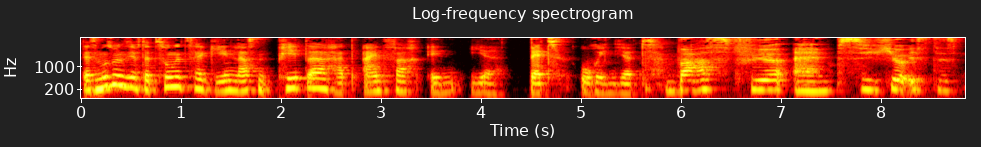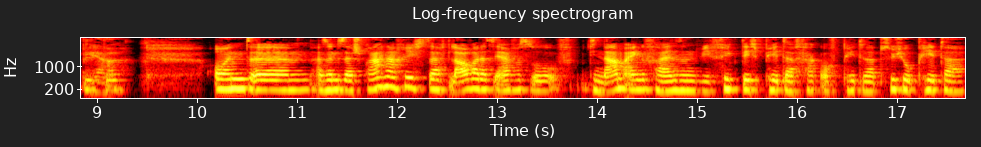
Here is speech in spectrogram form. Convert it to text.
Das muss man sich auf der Zunge zergehen lassen. Peter hat einfach in ihr Bett uriniert. Was für ein Psycho ist das bitte? Und ähm, also in dieser Sprachnachricht sagt Laura, dass ihr einfach so die Namen eingefallen sind, wie Fick dich Peter, Fuck off Peter, Psycho Peter.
